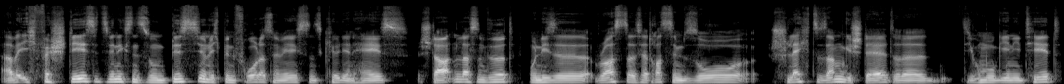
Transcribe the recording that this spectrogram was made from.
Aber ich verstehe es jetzt wenigstens so ein bisschen und ich bin froh, dass man wenigstens Killian Hayes starten lassen wird. Und diese Roster ist ja trotzdem so schlecht zusammengestellt oder die Homogenität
